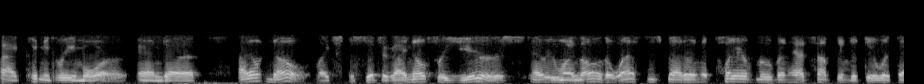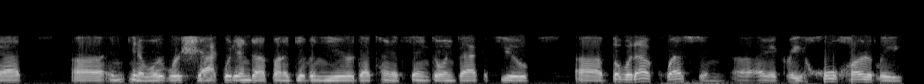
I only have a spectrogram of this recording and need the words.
I couldn't agree more. And uh, I don't know, like specific. I know for years everyone, oh, the West is better, and the player movement had something to do with that. Uh, and you know where, where Shaq would end up on a given year, that kind of thing, going back a few. Uh, but without question, uh, I agree wholeheartedly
